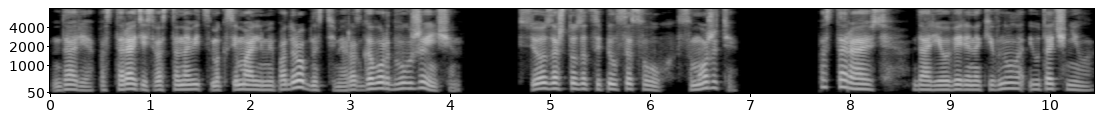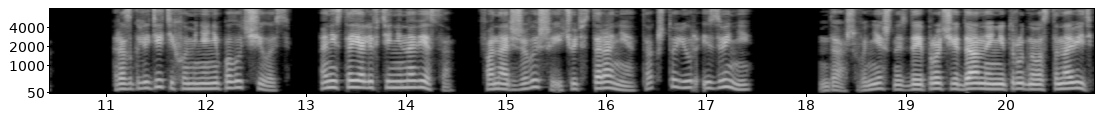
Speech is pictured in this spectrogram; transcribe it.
«Дарья, постарайтесь восстановить с максимальными подробностями разговор двух женщин. Все, за что зацепился слух. Сможете?» «Постараюсь», — Дарья уверенно кивнула и уточнила. «Разглядеть их у меня не получилось. Они стояли в тени навеса. Фонарь же выше и чуть в стороне, так что, Юр, извини». Даш, внешность, да и прочие данные нетрудно восстановить.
